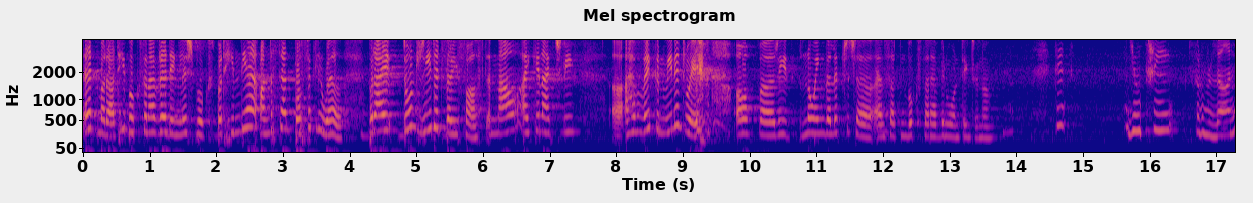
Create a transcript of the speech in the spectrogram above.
read Marathi books and I've read English books, but Hindi I understand perfectly well. But I don't read it very fast, and now I can actually. Uh, I have a very convenient way of uh, read, knowing the literature and certain books that I've been wanting to know. Did you three sort of learn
